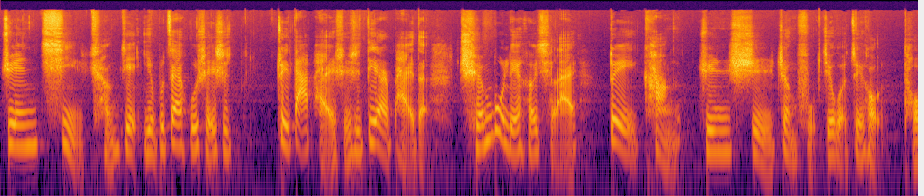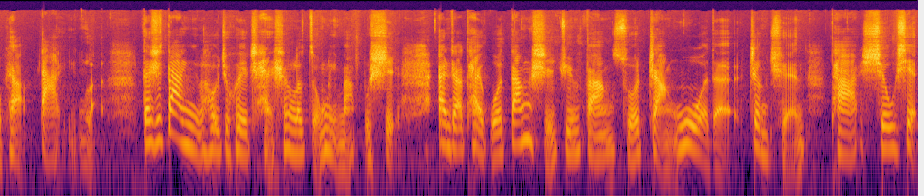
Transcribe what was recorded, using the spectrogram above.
捐弃惩戒，也不在乎谁是最大牌，谁是第二排的，全部联合起来对抗军事政府。结果最后投票大赢了，但是大赢以后就会产生了总理吗？不是，按照泰国当时军方所掌握的政权，他修宪。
